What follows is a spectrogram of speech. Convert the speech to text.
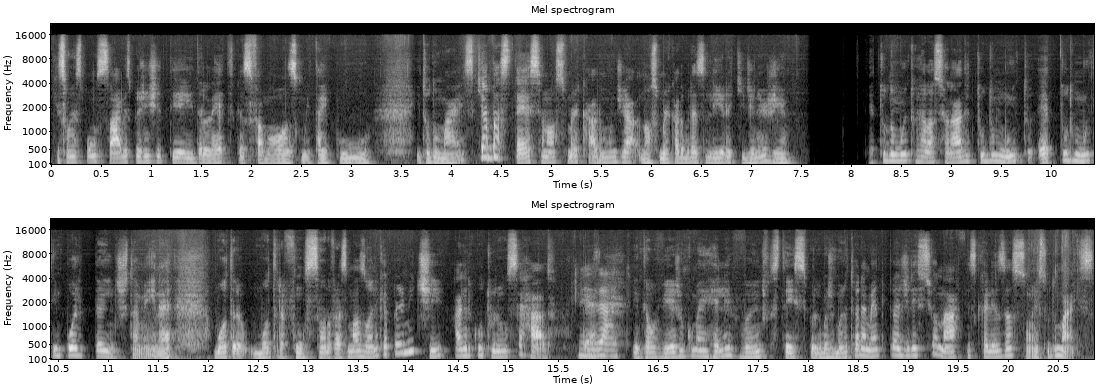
que são responsáveis para a gente ter hidrelétricas famosas, como Itaipu e tudo mais, que abastece o nosso mercado mundial, nosso mercado brasileiro aqui de energia. É tudo muito relacionado e tudo muito, é tudo muito importante também, né? Uma outra, uma outra função da floresta amazônica é permitir a agricultura no cerrado. né? Exato. Então vejam como é relevante você ter esse programa de monitoramento para direcionar fiscalizações e tudo mais.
